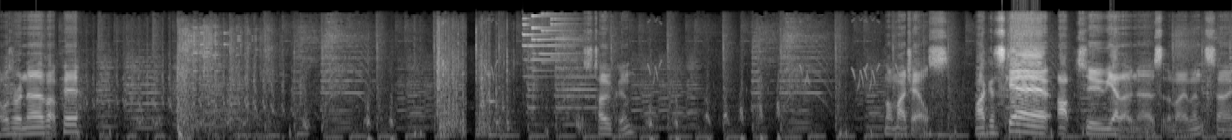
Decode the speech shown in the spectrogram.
Uh, was there a nerve up here? This token. Not much else. I can scare up to yellow nerves at the moment, so...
